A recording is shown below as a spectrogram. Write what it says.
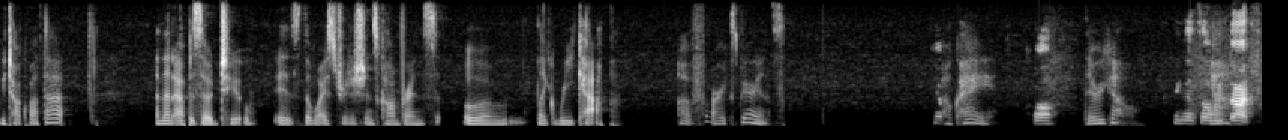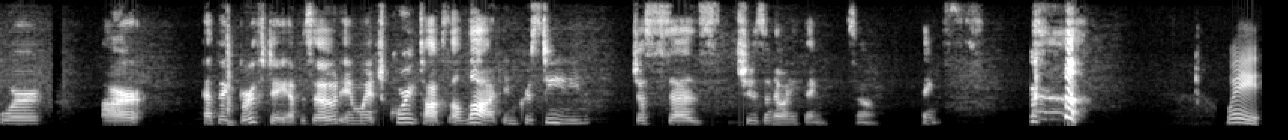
we talk about that. And then episode two is the Wise Traditions Conference, um, like recap of our experience. Yep. Okay. Well, there we go. I think that's all yeah. we've got for our epic birthday episode, in which Corey talks a lot and Christine just says she doesn't know anything. So thanks. Wait,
